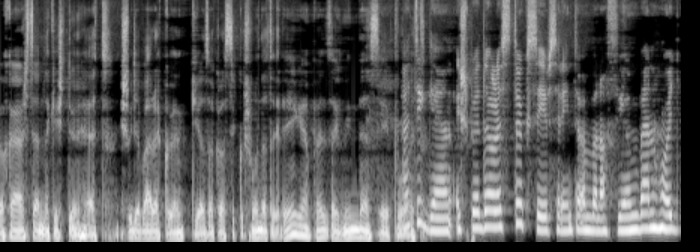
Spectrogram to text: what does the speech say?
akár szemnek is tűnhet. És ugyebár akkor jön ki az a klasszikus mondat, hogy régen pedig minden szép volt. Hát igen, és például ez tök szép szerintem ebben a filmben, hogy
